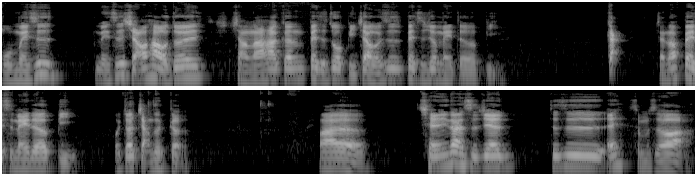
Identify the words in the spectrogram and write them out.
我每次每次想到他，我都会想拿他跟贝斯做比较，可是贝斯就没得比。干，讲到贝斯没得比，我就要讲这个。妈的，前一段时间就是哎、什么时候啊？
